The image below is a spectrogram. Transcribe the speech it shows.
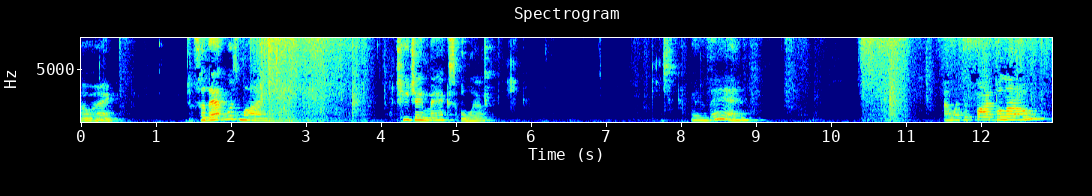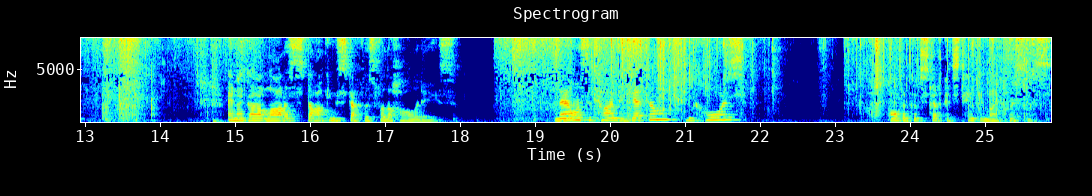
All right. So that was my TJ Maxx oil. And then I went to Five Below and I got a lot of stocking stuffers for the holidays. Now is the time to get them because all the good stuff gets taken by Christmas.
